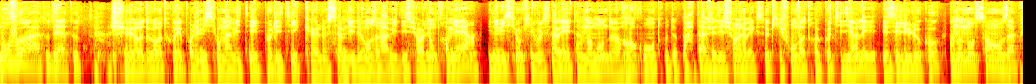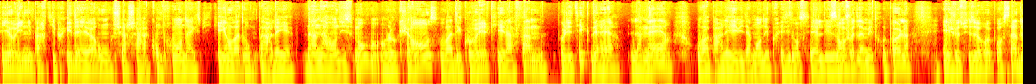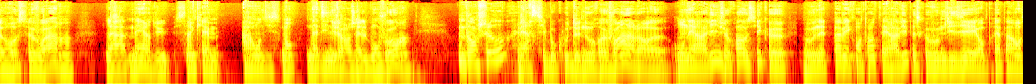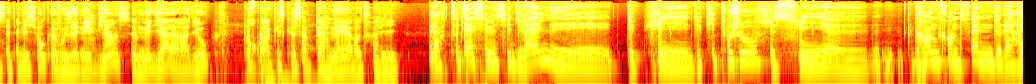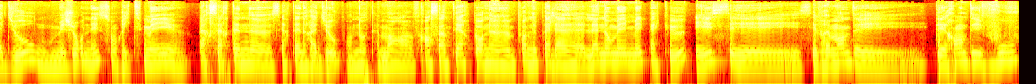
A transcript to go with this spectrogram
Bonjour à toutes et à toutes. Je suis heureux de vous retrouver pour l'émission L'invité politique le samedi de 11h à midi sur Lyon Première. Une émission qui, vous le savez, est un moment de rencontre, de partage et d'échange avec ceux qui font votre quotidien, les, les élus locaux. Un moment sans a priori ni parti pris d'ailleurs. On cherche à comprendre, à expliquer. On va donc parler d'un arrondissement, en l'occurrence. On va découvrir qui est la femme politique derrière la maire. On va parler évidemment des présidentielles, des enjeux de la métropole. Et je suis heureux pour ça de recevoir la maire du 5e arrondissement. Nadine Georgel, bonjour. Bonjour. Merci beaucoup de nous rejoindre. Alors, euh, on est ravis. Je crois aussi que vous n'êtes pas mécontente et ravie parce que vous me disiez en préparant cette émission que vous aimez bien ce média, la radio. Pourquoi? Qu'est-ce que ça permet à votre avis? Alors tout à fait, Monsieur Duval. Et depuis depuis toujours, je suis euh, grande grande fan de la radio. Où mes journées sont rythmées euh, par certaines euh, certaines radios, bon, notamment euh, France Inter pour ne pour ne pas la, la nommer, mais pas que. Et c'est c'est vraiment des des rendez-vous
